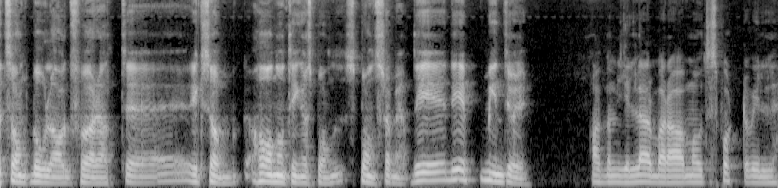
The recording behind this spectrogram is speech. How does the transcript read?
ett sånt bolag för att eh, liksom, ha någonting att spon, sponsra med. Det, det är min teori. Att de gillar bara motorsport och vill...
